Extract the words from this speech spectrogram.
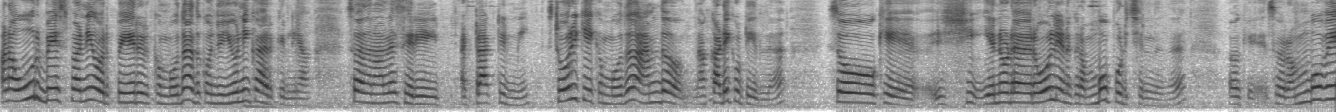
ஆனால் ஊர் பேஸ் பண்ணி ஒரு பேர் இருக்கும்போது அது கொஞ்சம் யூனிக்காக இருக்கு இல்லையா? ஸோ அதனால் சரி அட்ராக்டட் மீ ஸ்டோரி கேட்கும்போது ஐம் த நான் கடைக்குட்டி இதில். ஸோ ஓகே ஷி என்னோட ரோல் எனக்கு ரொம்ப பிடிச்சிருந்தது. ஓகே ஸோ ரொம்பவே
